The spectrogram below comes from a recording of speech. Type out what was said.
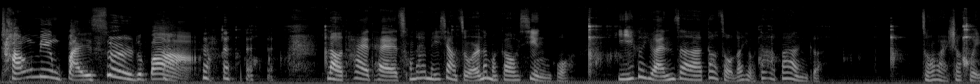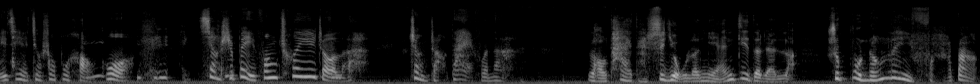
长命百岁的吧。老太太从来没像昨儿那么高兴过。一个园子倒走了有大半个，昨晚上回去就说不好过，像是被风吹着了，正找大夫呢。老太太是有了年纪的人了，是不能累乏的。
